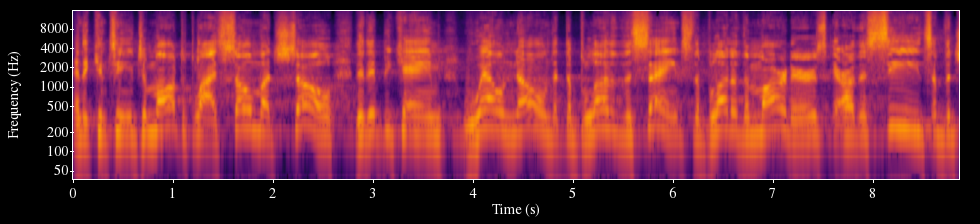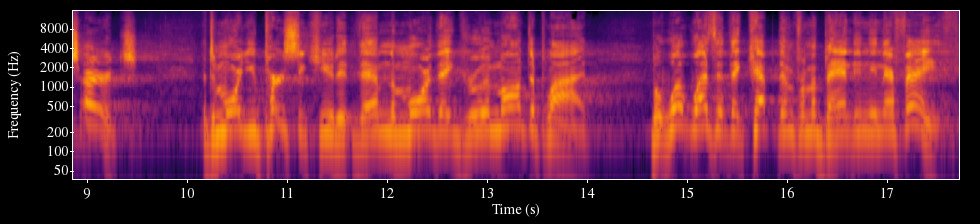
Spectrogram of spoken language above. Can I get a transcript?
and it continued to multiply, so much so that it became well known that the blood of the saints, the blood of the martyrs, are the seeds of the church. That the more you persecuted them, the more they grew and multiplied. But what was it that kept them from abandoning their faith?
